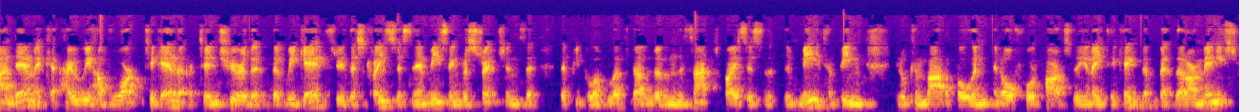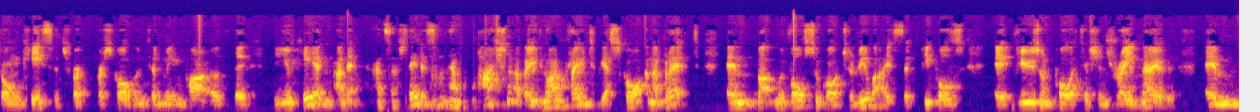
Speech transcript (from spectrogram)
pandemic at how we have worked together to ensure that, that we get through this crisis. The amazing restrictions that, that people have lived under and the sacrifices that they've made have been you know, comparable in, in all four parts of the United Kingdom. But there are many strong cases for, for Scotland to remain part of the, the UK. And, and it, as I've said, it's something I'm passionate about. You know, I'm proud to be a Scot and a Brit. Um, but we've also got to realise that people's uh, views on politicians right now um,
